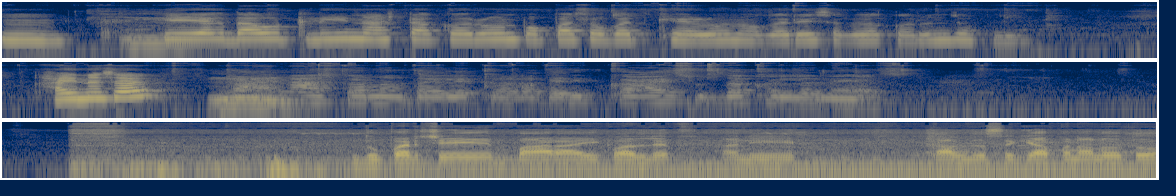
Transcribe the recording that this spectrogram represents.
हम्म. ही एकदा उठली नाश्ता करून पप्पा सोबत खेळून वगैरे सगळं करून झोपली. हाय ना साहेब काय नाश्ता म्हणता लेकराला? त्यांनी काय सुद्धा खाल्लं नाही आज. दुपारचे बारा एक वाजलेत आणि काल जसं की आपण आलो होतो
